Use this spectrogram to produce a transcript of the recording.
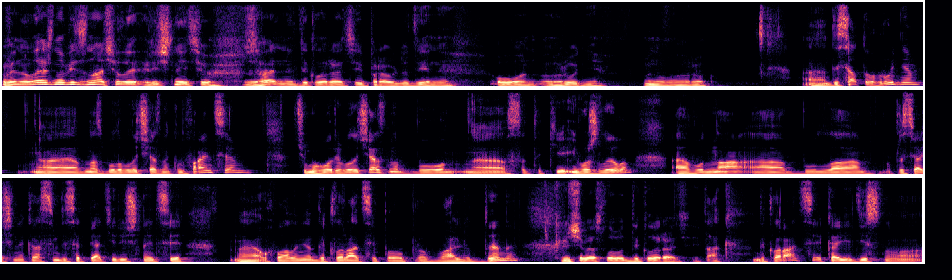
Ви належно відзначили річницю загальної декларації прав людини ООН у грудні минулого року. Е, 10 грудня е, в нас була величезна конференція. Чому говорю величезна? Бо е, все-таки і важлива. Е, Вона е, була присвячена якраз 75-й річниці е, ухвалення декларації про права людини. Ключове слово декларації. Так, декларація, яка є дійсно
